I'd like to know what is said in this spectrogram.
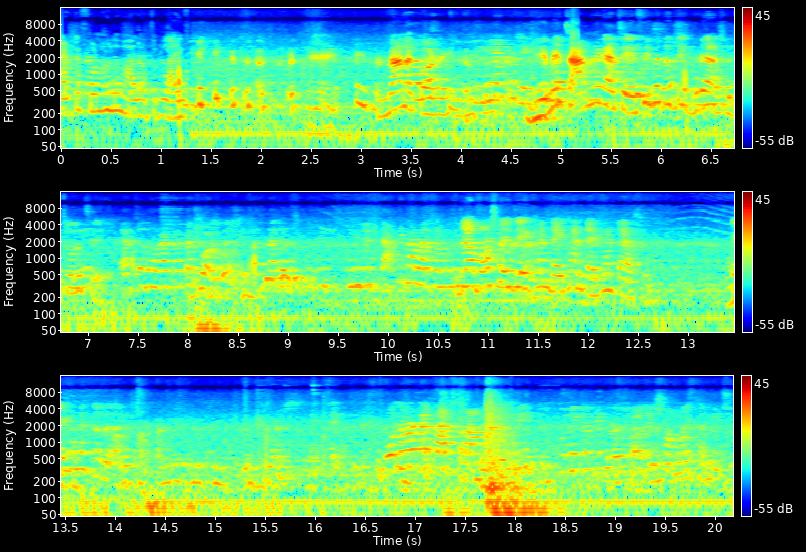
আরেকটা ফোন হলে ভালো হতো লাইভ না না করো ঘেমে চান হয়ে গেছে। এসির ভেতর দিয়ে ঘুরে আসো চলছে। বাঁচাও যা বসো এই যে এখানটা এখানটা এখানটা আসো। এখানে চলে যাও। পনেরোটা কাজ পাবা তুমি তুমি যদি তুমি যদি সমস্ত কিছু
